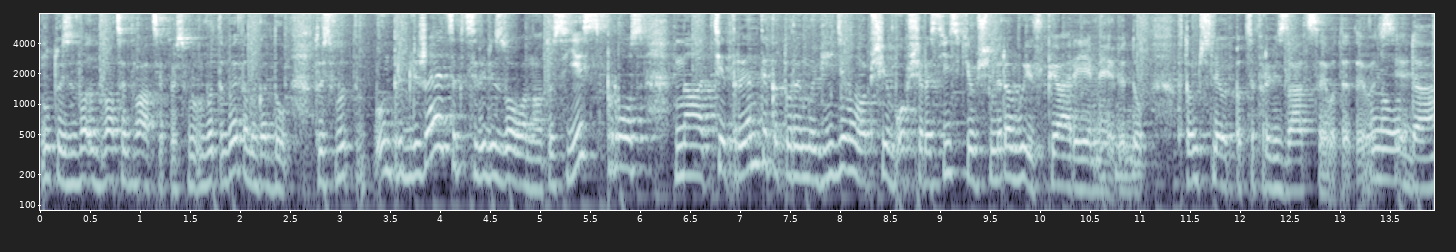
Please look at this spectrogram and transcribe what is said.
ну, то есть 2020, то есть вот в этом году. То есть вот он приближается к цивилизованному, то есть есть спрос на те тренды, которые мы видим вообще в общероссийские, общемировые в пиаре, я имею в виду, в том числе вот по цифровизации вот этой вот Ну, всей. да,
